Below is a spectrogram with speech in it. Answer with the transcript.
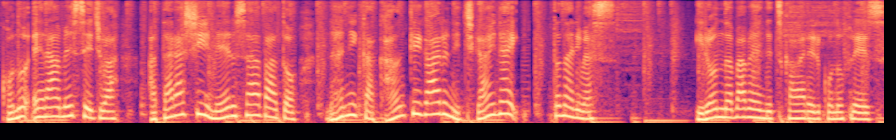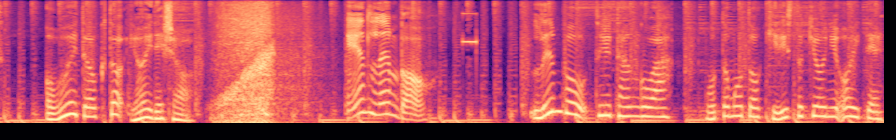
このエラーメッセージは新しいメールサーバーと何か関係があるに違いないとなります。いろんな場面で使われるこのフレーズ、覚えておくと良いでしょう。in limbo limbo という単語はもともとキリスト教において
